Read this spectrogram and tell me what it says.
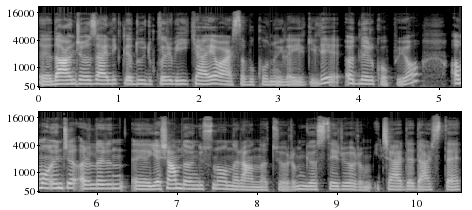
E, daha önce özellikle duydukları bir hikaye varsa bu konuyla ilgili ödleri kopuyor. Ama önce arıların e, yaşam döngüsünü onlara anlatıyorum, gösteriyorum. İçeride derste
